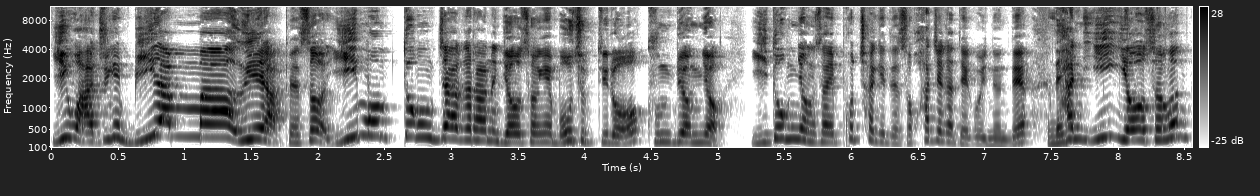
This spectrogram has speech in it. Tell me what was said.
이 와중에 미얀마 의회 앞에서 이 몸 동작을 하는 여성의 모습 뒤로 군병력 이동 영상이 포착이 돼서 화제가 되고 있는데요. 네. 한이 여성은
